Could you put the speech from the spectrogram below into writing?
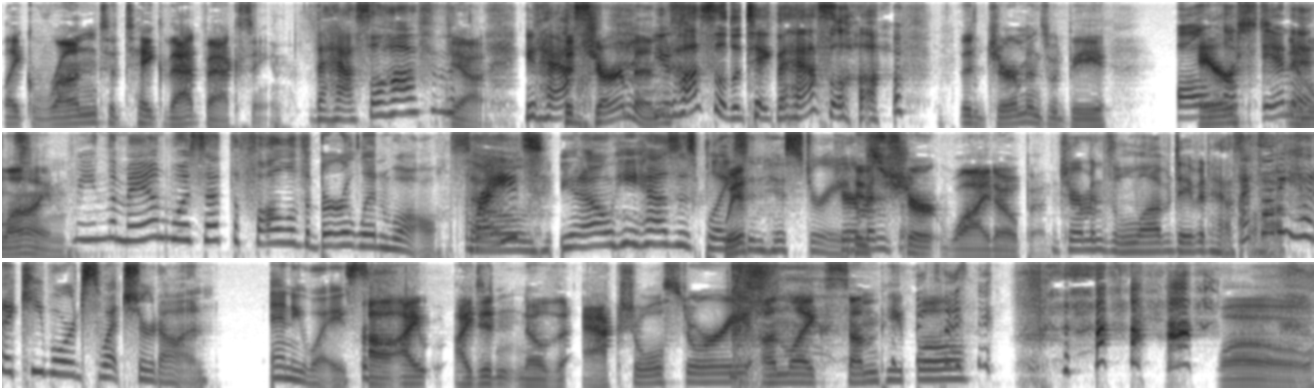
like run to take that vaccine? the Hasselhoff. Yeah. You'd have The Germans. You'd hustle to take the Hasselhoff. The Germans would be All erst up in, in, it. line. I mean, the man was at the fall of the Berlin Wall. So, Right? You know, he has his place With in history. Germans- His shirt wide open. Germans love David Hasselhoff. I thought he had a keyboard sweatshirt on. Anyways. Uh, I I didn't know the actual story, unlike some people. Whoa,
